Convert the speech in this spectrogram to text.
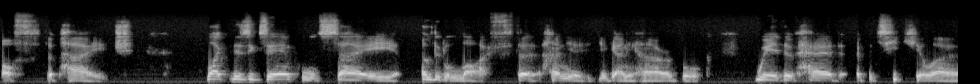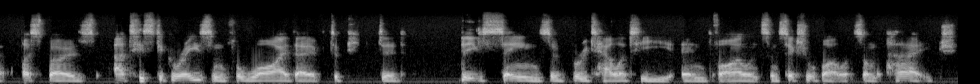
off the page. Like there's examples, say, A Little Life, the Hanya Yanagihara book, where they've had a particular, I suppose, artistic reason for why they've depicted these scenes of brutality and violence and sexual violence on the page.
